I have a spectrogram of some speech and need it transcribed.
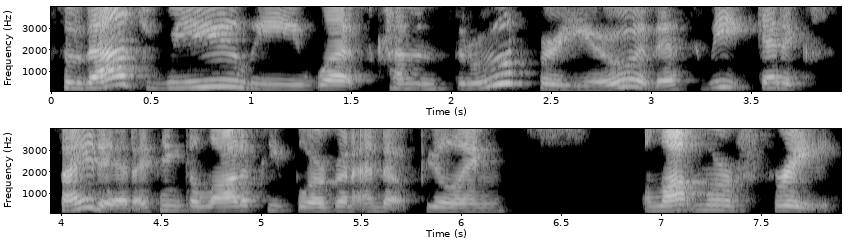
So that's really what's coming through for you this week. Get excited. I think a lot of people are going to end up feeling a lot more free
